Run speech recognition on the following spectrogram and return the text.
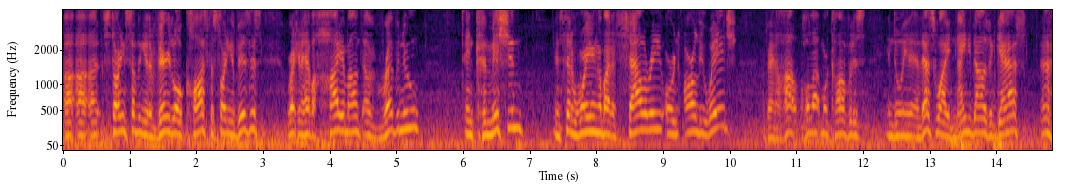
uh, uh, uh, starting something at a very low cost of starting a business where I can have a high amount of revenue and commission instead of worrying about a salary or an hourly wage. I've had a whole lot more confidence in doing it. And that's why $90 in gas, eh,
